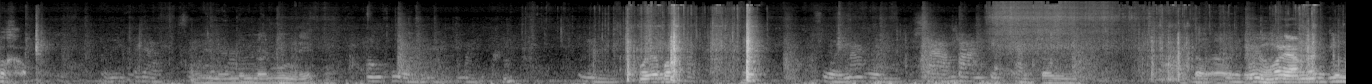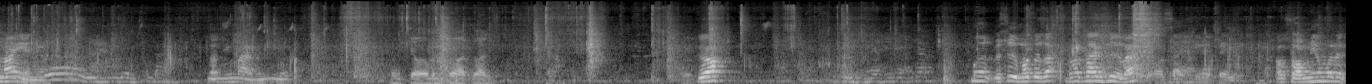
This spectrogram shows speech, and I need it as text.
บ่เข้า อันนี้ก็จะใส่ มันมันนิ่งเลย ห้องครัวนะทำไมอืม หมดแล้วบอก สวยมากเลยนะสามบานติดกัน ต้องต้องเอา โอ้ยหัวแรมนั้นยิ่ง ไหม้อะเนี่ยโอ้งามเยี่ยมสบายนั่นยิ่งไหม้มันยิ่งเยอะต้องจอมันสอดก่อนเดี๋ยวเมื่อไปซื้อมอเตอร์ไซค์มอเตอร์ไซค์ไปซื้อปะเอาใส่ทีละเส้นเอาสองนิ้วมาเลย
